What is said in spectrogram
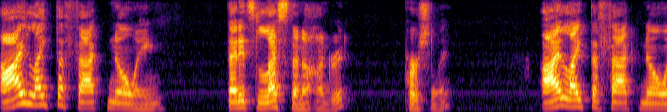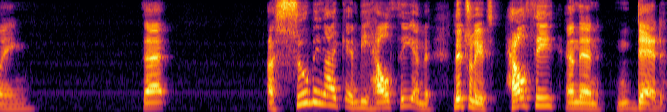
I like the fact knowing that it's less than a hundred, personally. I like the fact knowing that assuming I can be healthy and literally it's healthy and then dead.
